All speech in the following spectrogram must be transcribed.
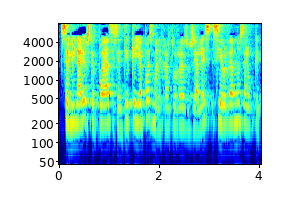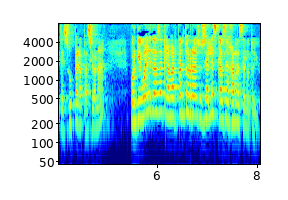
seminarios que puedas y sentir que ya puedes manejar tus redes sociales si de verdad no es algo que te súper apasiona porque igual te vas a clavar tanto en redes sociales que vas a dejar de hacer lo tuyo.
